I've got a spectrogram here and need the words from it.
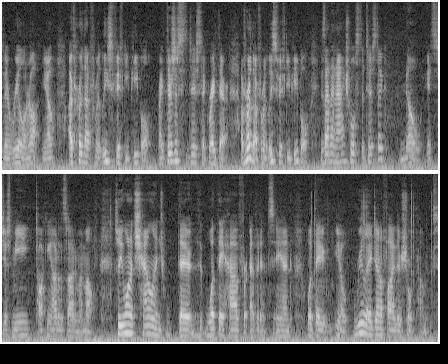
they're real or not. You know, I've heard that from at least 50 people, right? There's a statistic right there. I've heard that from at least 50 people. Is that an actual statistic? No, it's just me talking out of the side of my mouth. So you want to challenge their, th- what they have for evidence and what they, you know, really identify their shortcomings.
